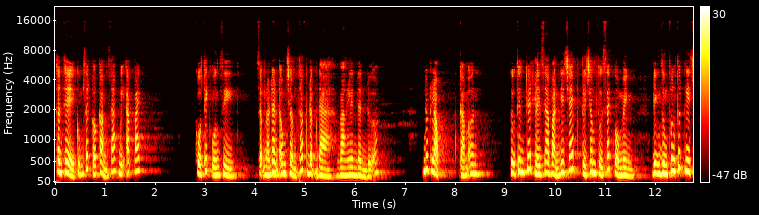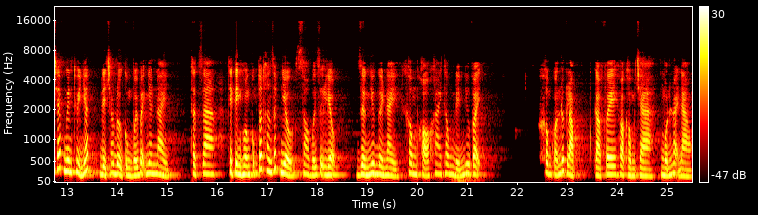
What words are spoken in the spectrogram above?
thân thể cũng rất có cảm giác bị áp bách. Cô thích uống gì? Giọng nói đàn ông trầm thấp đậm đà vang lên lần nữa. Nước lọc, cảm ơn. Dự thiên tuyết lấy ra bản ghi chép từ trong túi sách của mình, định dùng phương thức ghi chép nguyên thủy nhất để trao đổi cùng với bệnh nhân này. Thật ra thì tình huống cũng tốt hơn rất nhiều so với dự liệu. Dường như người này không khó khai thông đến như vậy. Không có nước lọc, cà phê hoặc hồng trà, muốn loại nào?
